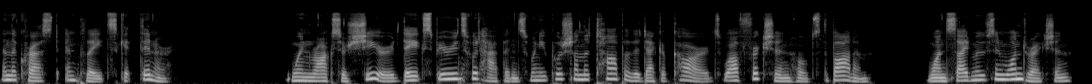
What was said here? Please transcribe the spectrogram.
and the crust and plates get thinner. When rocks are sheared, they experience what happens when you push on the top of a deck of cards while friction holds the bottom. One side moves in one direction,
